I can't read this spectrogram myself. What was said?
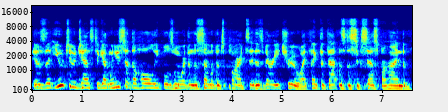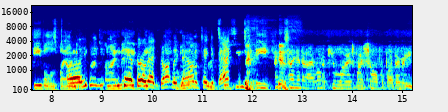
is that you two gents together, when you said the whole equals more than the sum of its parts, it is very true. I think that that was the success behind the Beatles. By uh, you, you, you can't throw that gauntlet down and take it back. There seems to be. I can tell you that I wrote a few lines myself above every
